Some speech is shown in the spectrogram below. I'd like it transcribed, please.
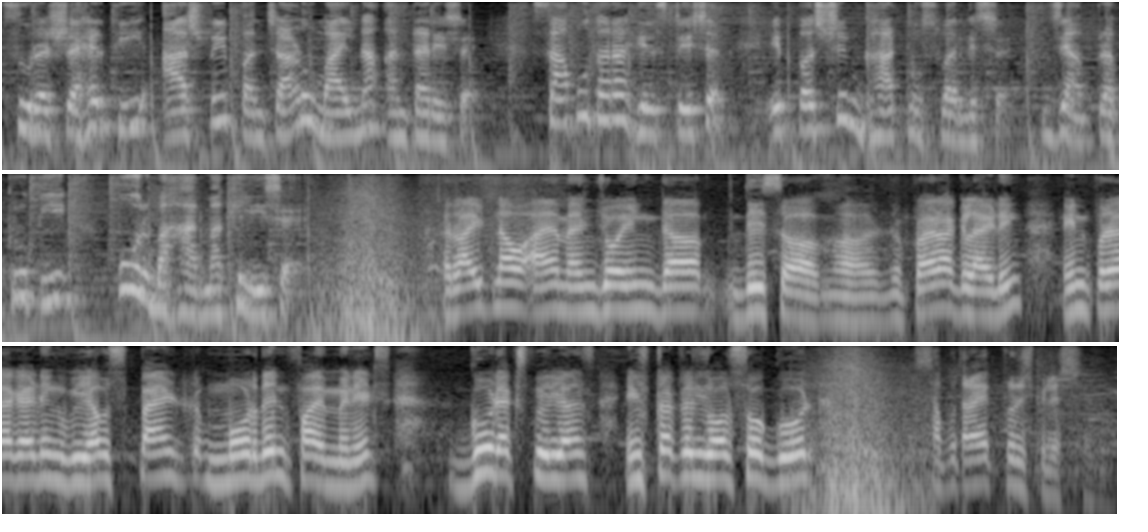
સુરત શહેરથી આશરે પંચાણું માઇલના અંતરે છે સાપુતારા હિલ સ્ટેશન એ પશ્ચિમ ઘાટનું સ્વર્ગ છે જ્યાં પ્રકૃતિ પૂર બહારમાં ખીલી છે right now i am enjoying the this uh, uh, paragliding in paragliding we have spent more than 5 minutes good experience instructor is also good સાપુતારા એક ટુરિસ્ટ પ્લેસ છે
